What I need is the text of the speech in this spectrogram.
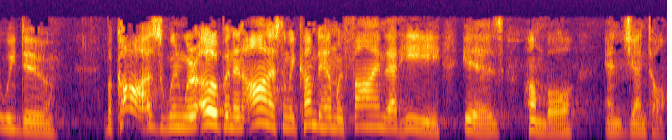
we do. Because when we're open and honest and we come to Him, we find that He is humble and gentle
